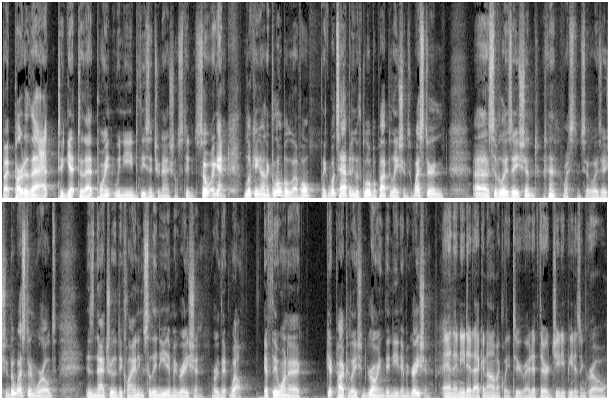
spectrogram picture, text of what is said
But part of that, to get to that point, we need these international students. So again, looking on a global level, like what's happening with global populations, Western uh, civilization, Western civilization, the Western world is naturally declining, so they need immigration, or that well, if they want to get population growing, they need immigration. and they need it economically too, right? If their GDP doesn't grow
